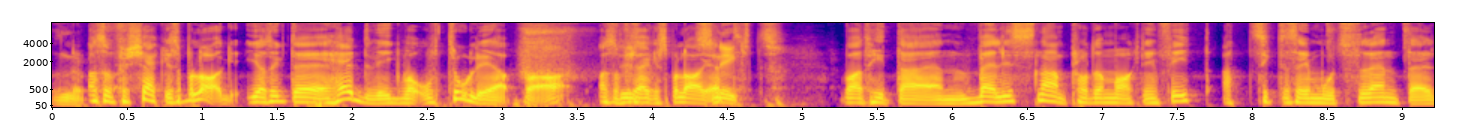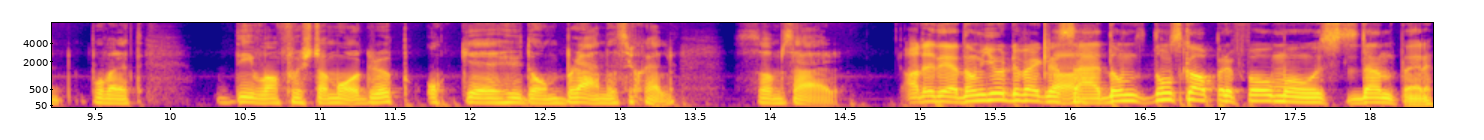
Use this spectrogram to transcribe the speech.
100%. alltså försäkringsbolag, jag tyckte Hedvig var otroliga på, alltså försäkringsbolaget, Snyggt. var att hitta en väldigt snabb product marketing fit, att sikta sig mot studenter på väldigt, det var en första målgrupp och eh, hur de brandade sig själv som så här, Ja det är det, de gjorde verkligen Ja. så här. De, de skapade FOMO hos studenter.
